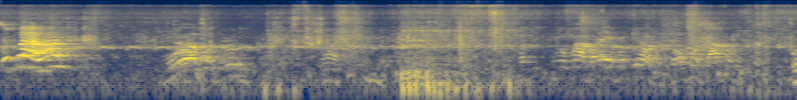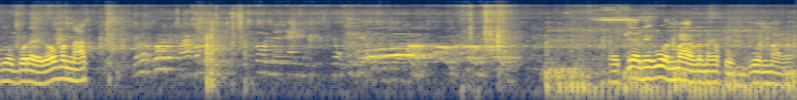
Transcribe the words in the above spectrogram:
จะบ้าแล้วโอ้โหยงมาบ่ได้คนเดียวสองคนสามคน ยกบ่ได้หรอมันหนักแก้วนี่อ้วนมากแล้วนะครับผมอ้วนมากแล้ว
